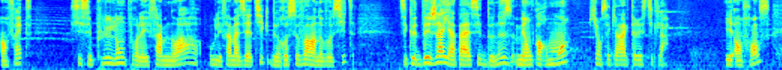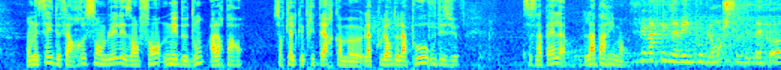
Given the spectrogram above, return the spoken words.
en fait, si c'est plus long pour les femmes noires ou les femmes asiatiques de recevoir un ovocyte, c'est que déjà il n'y a pas assez de donneuses, mais encore moins qui ont ces caractéristiques-là. Et en France, on essaye de faire ressembler les enfants nés de dons à leurs parents, sur quelques critères comme euh, la couleur de la peau ou des yeux. Ça s'appelle l'appariement. Je vais marquer que vous avez une peau blanche, si vous êtes d'accord,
